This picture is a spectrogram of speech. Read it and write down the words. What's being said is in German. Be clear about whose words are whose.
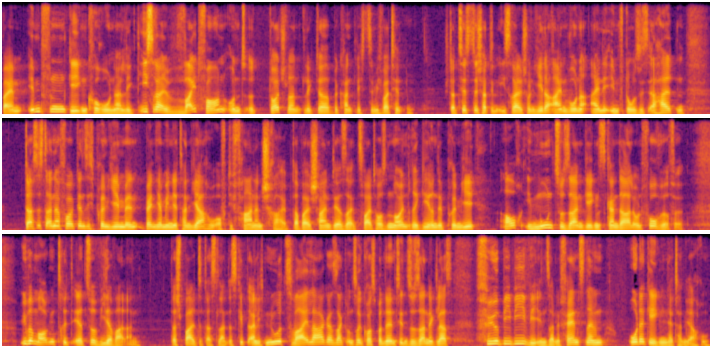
Speaker 1: Beim Impfen gegen Corona liegt Israel weit vorn und äh, Deutschland liegt ja bekanntlich ziemlich weit hinten. Statistisch hat in Israel schon jeder Einwohner eine Impfdosis erhalten. Das ist ein Erfolg, den sich Premier Benjamin Netanyahu auf die Fahnen schreibt. Dabei scheint der seit 2009 regierende Premier auch immun zu sein gegen Skandale und Vorwürfe. Übermorgen tritt er zur Wiederwahl an. Das spaltet das Land. Es gibt eigentlich nur zwei Lager, sagt unsere Korrespondentin Susanne Glass, für Bibi, wie ihn seine Fans nennen, oder gegen Netanyahu.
